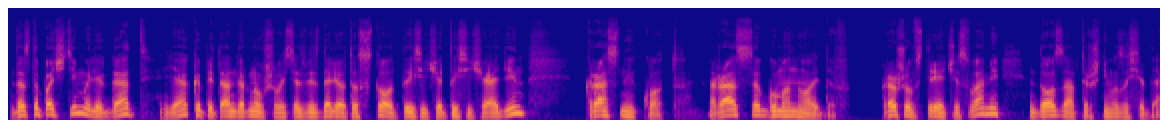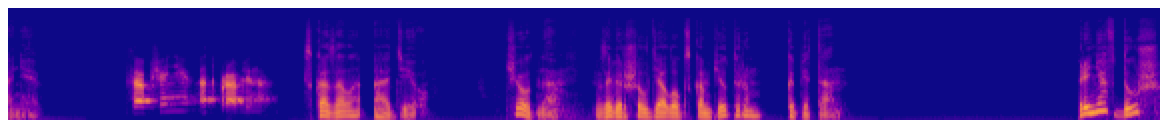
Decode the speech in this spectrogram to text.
Достопочтимый легат, я капитан вернувшегося звездолета 100 тысяча тысяча один, красный кот, раса гуманоидов. Прошу встречи с вами до завтрашнего заседания», Сообщение отправлено. — сказала Адио. «Чудно», — завершил диалог с компьютером капитан. Приняв душ,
